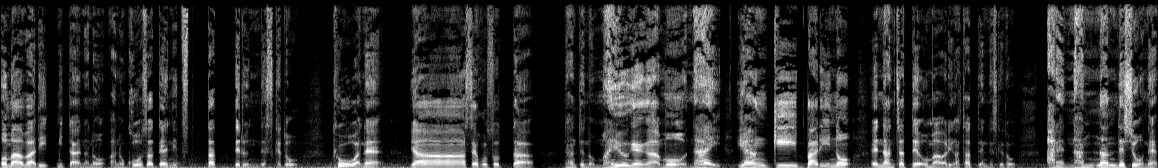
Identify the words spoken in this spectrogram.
おまわりみたいなのあの交差点に突っ立ってるんですけど、今日はね、痩せ細った、なんていうの、眉毛がもうない、ヤンキーばりの、え、なんちゃっておまわりが立ってんですけど、あれ、なんなんでしょうね。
